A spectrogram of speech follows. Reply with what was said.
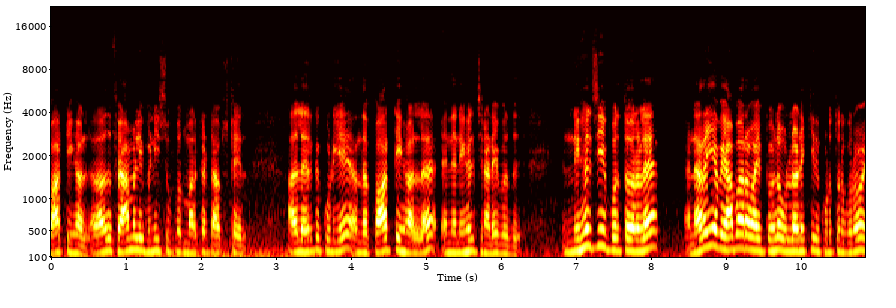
பார்ட்டி ஹால் அதாவது family mini super market upstairs அதில் இருக்கக்கூடிய அந்த பார்ட்டி ஹாலில் இந்த நிகழ்ச்சி நடைபெறுது. நிகழ்ச்சியை பொறுத்தவரையில் நிறைய வியாபார வாய்ப்புகளை உள்ளடக்கி இது கொடுத்துருக்குறோம்.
